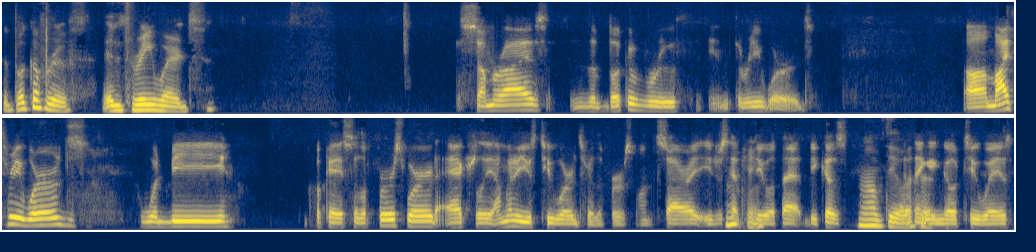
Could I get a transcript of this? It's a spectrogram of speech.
the book of Ruth in 3 words? Summarize the book of Ruth in three words. Uh, my three words would be okay. So the first word, actually, I'm going to use two words for the first one. Sorry, you just have okay. to deal with that because I'll deal I think it. it can go two ways.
